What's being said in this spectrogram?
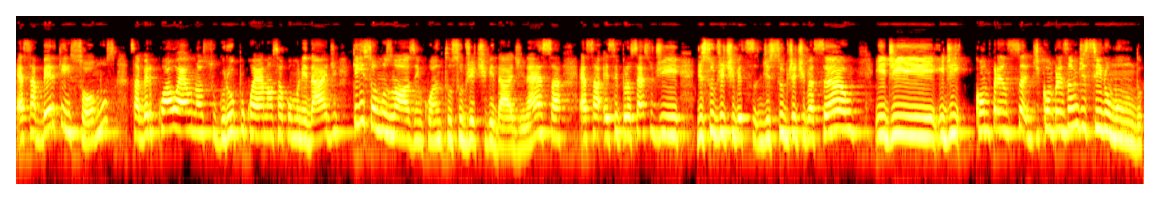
é saber quem somos, saber qual é o nosso grupo, qual é a nossa comunidade, quem somos nós enquanto subjetividade, né? Essa, essa, esse processo de, de, subjetiva, de subjetivação e de, e de, compreensão, de compreensão de si no mundo.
